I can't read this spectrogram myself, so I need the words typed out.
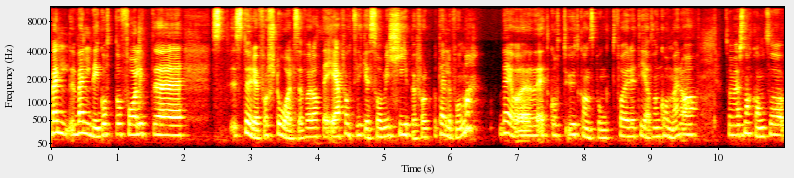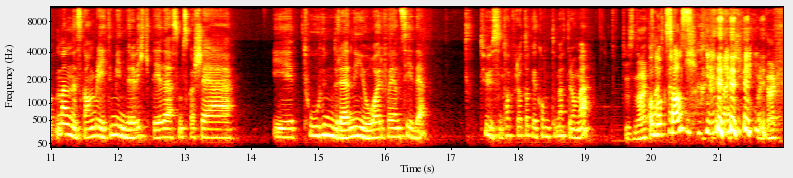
veld, veldig godt å få litt eh, større forståelse for at det er faktisk ikke så mye kjipe folk på telefonen. da. Det er jo et godt utgangspunkt for tida som kommer. Og som vi har snakka om, så menneskene blir ikke mindre viktige i det som skal skje i 200 nye år for Gjensidige. Tusen takk for at dere kom til møterommet. Tusen takk. Og Takk godt salg. takk. takk, takk.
